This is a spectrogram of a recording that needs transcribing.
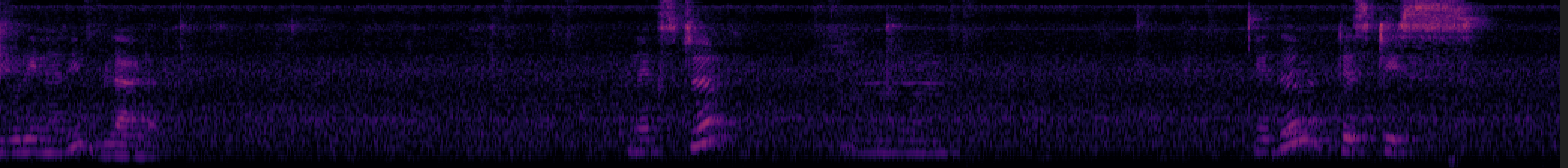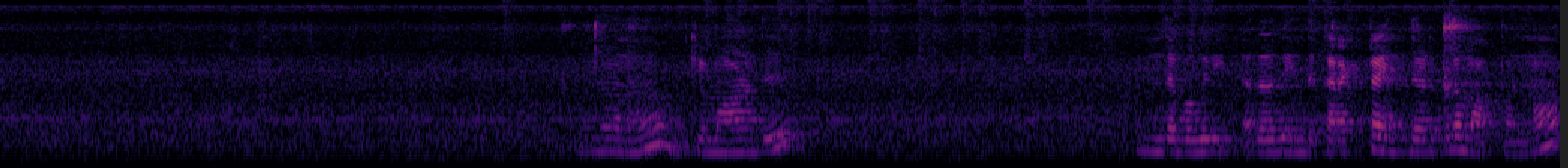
urinary bladder next இது டெஸ்டிஸ் இன்னொன்று முக்கியமானது இந்த பகுதி. அதாவது இந்த கரெக்டாக இந்த இடத்துல மார்க் பண்ணோம்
